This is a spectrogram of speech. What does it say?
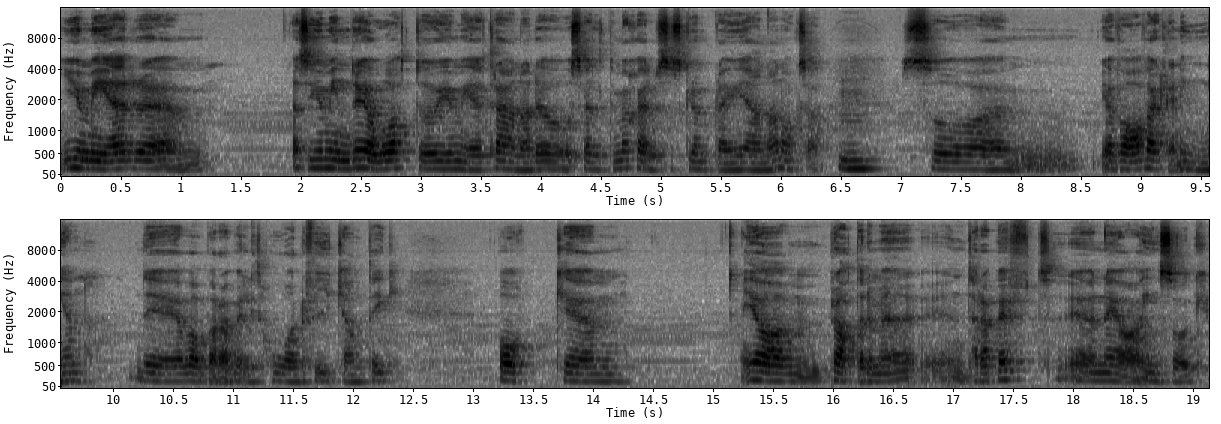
ju mer, ehm, alltså ju mindre jag åt och ju mer jag tränade och svälte mig själv så skrumplade ju hjärnan också. Mm. Så ehm, jag var verkligen ingen. Det, jag var bara väldigt hård och fyrkantig. Och ehm, jag pratade med en terapeut eh, när jag insåg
